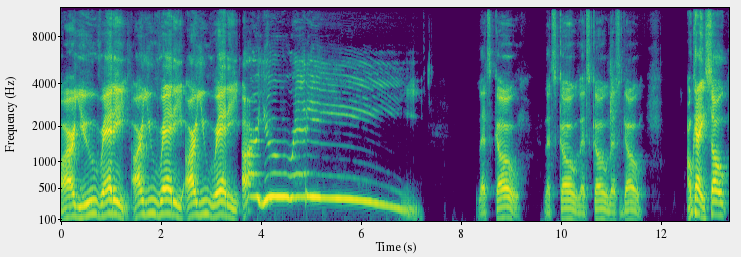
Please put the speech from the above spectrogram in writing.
Are you ready? Are you ready? Are you ready? Are you ready? Let's go. Let's go. Let's go. Let's go. Okay, so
